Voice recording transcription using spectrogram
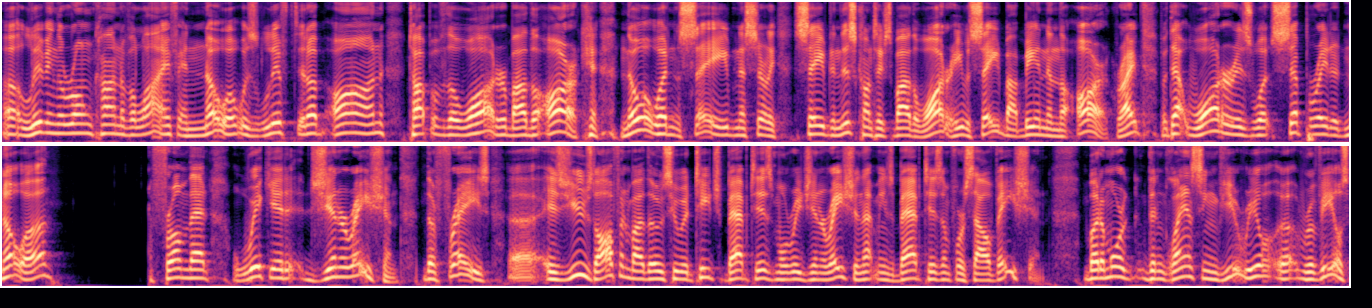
uh, living the wrong kind of a life, and Noah was lifted up on top of the water by the ark. Noah wasn't saved necessarily saved in this context by the water, he was saved by being in the ark, right? But that water is what separated Noah from that wicked generation. The phrase uh, is used often by those who would teach baptismal regeneration. That means baptism for salvation. But a more than glancing view real, uh, reveals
